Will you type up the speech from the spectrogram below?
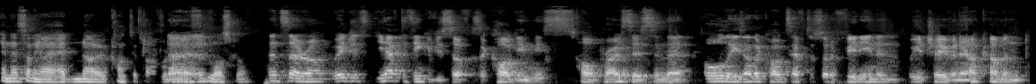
And that's something I had no concept of when I No, left law school. That's so wrong. We're just you have to think of yourself as a cog in this whole process, and that all these other cogs have to sort of fit in, and we achieve an outcome. And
